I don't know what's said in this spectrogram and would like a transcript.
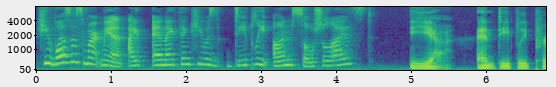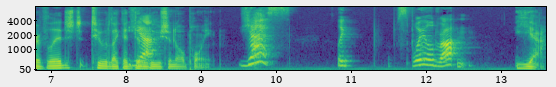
He was a smart man. I and I think he was deeply unsocialized. Yeah. And deeply privileged to like a Yeah. delusional point. Yes. Like spoiled rotten. Yeah.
